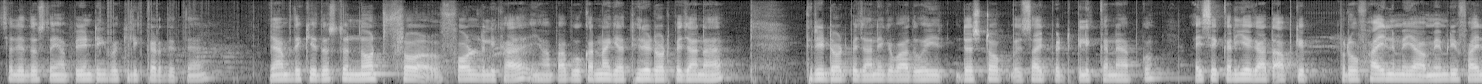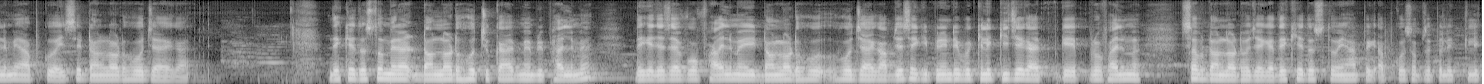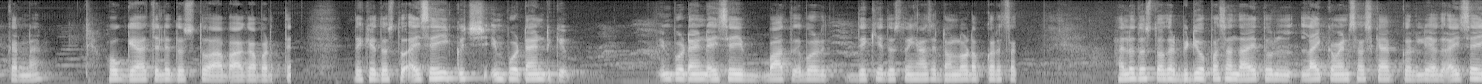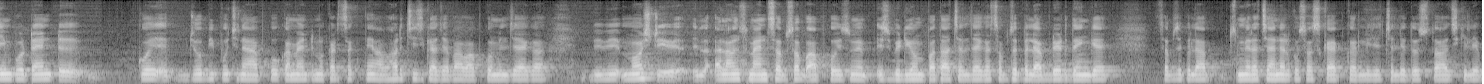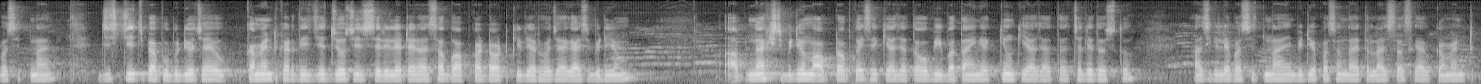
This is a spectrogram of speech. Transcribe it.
चलिए दोस्तों, यहाँ प्रिंटिंग पर क्लिक कर देते हैं। यहाँ पे देखिए दोस्तों नॉट फोल्ड लिखा है। यहाँ पे आपको करना क्या थ्री डॉट पे जाना है। थ्री डॉट पे जाने के बाद वही डेस्कटॉप साइट पे क्लिक करना है आपको। ऐसे करिएगा तो आपके प्रोफ़ाइल में या मेमोरी फ़ाइल में आपको ऐसे डाउनलोड हो जाएगा। देखिए दोस्तों, मेरा डाउनलोड हो चुका है मेमोरी फ़ाइल में। देखिए, जैसे वो फ़ाइल में डाउनलोड हो हो जाएगा। आप जैसे कि प्रिंटिंग पर क्लिक कीजिएगा, आपके प्रोफ़ाइल में सब डाउनलोड हो जाएगा। देखिए दोस्तों, यहाँ पे आपको सबसे पहले क्लिक करना है। हो गया। चलिए दोस्तों, आप आगे बढ़ते हैं। देखिए दोस्तों, ऐसे ही कुछ इम्पोर्टेंट इम्पोर्टेंट ऐसे ही बात पर देखिए दोस्तों, यहाँ से डाउनलोड आप कर सक हेलो दोस्तों, अगर वीडियो पसंद आए तो लाइक कमेंट सब्सक्राइब कर लिए अगर ऐसे ही इम्पोर्टेंट कोई जो भी पूछना है आपको कमेंट में कर सकते हैं। हर चीज़ का जवाब आपको मिल जाएगा। मोस्ट अनाउंसमेंट सब सब आपको इसमें, इस वीडियो में पता चल जाएगा। सबसे पहले अपडेट देंगे। सबसे पहले आप मेरा चैनल को सब्सक्राइब कर लीजिए। चलिए दोस्तों, आज के लिए बस इतना है। जिस चीज़ पे आपको वीडियो चाहिए, वो कमेंट कर दीजिए। जो चीज़ से रिलेटेड है, सब आपका डॉट क्लियर हो जाएगा इस वीडियो में। आप नेक्स्ट वीडियो में आउट टॉप कैसे किया जाता है, वो भी बताएँगे, क्यों किया जाता है। चलिए दोस्तों, आज के लिए बस इतना है। वीडियो पसंद आए तो लाइक, सब्सक्राइब, कमेंट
